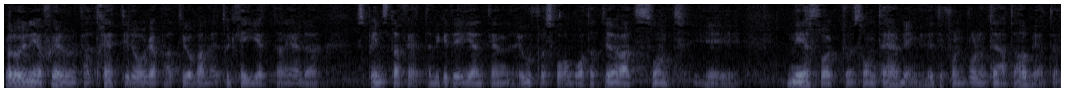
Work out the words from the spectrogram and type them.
Jag la ju ner själv ungefär 30 dagar på att jobba med Turkiet när det gäller sprintstafetten, vilket är egentligen oförsvarbart att göra ett sånt eh, nedslag på en sån tävling utifrån volontärt arbete.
